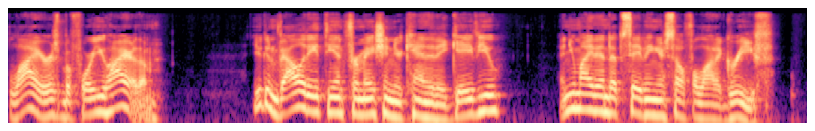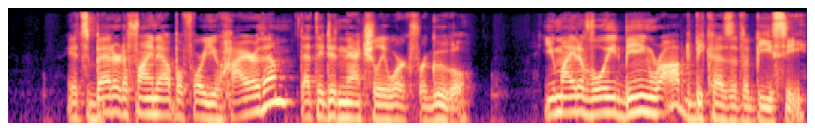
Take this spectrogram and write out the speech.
liars before you hire them. You can validate the information your candidate gave you, and you might end up saving yourself a lot of grief. It's better to find out before you hire them that they didn't actually work for Google. You might avoid being robbed because of a BC.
